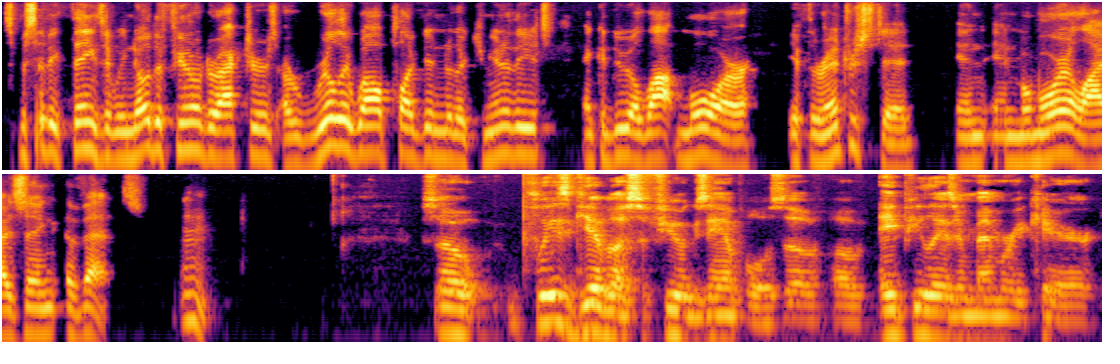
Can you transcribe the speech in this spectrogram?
specific things that we know the funeral directors are really well plugged into their communities and can do a lot more if they're interested in, in memorializing events. Mm. So please give us a few examples of, of AP laser memory care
